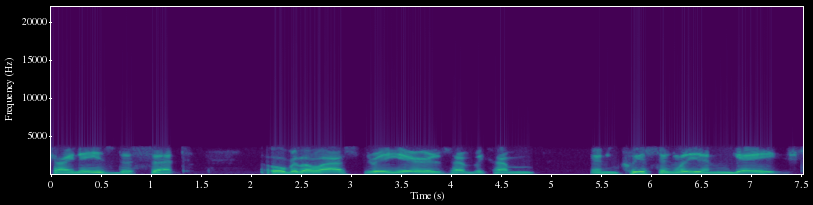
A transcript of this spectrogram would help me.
Chinese descent, over the last three years have become increasingly engaged.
